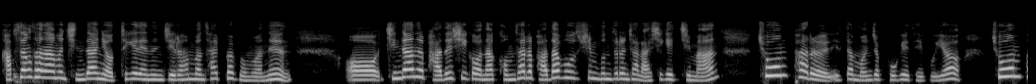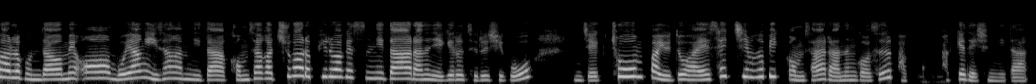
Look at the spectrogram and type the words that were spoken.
갑상선암은 진단이 어떻게 되는지를 한번 살펴보면은 어, 진단을 받으시거나 검사를 받아보신 분들은 잘 아시겠지만 초음파를 일단 먼저 보게 되고요. 초음파를 본 다음에 어, 모양이 이상합니다. 검사가 추가로 필요하겠습니다. 라는 얘기를 들으시고 이제 초음파 유도하에 세침 흡입 검사라는 것을 받, 받게 되십니다.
